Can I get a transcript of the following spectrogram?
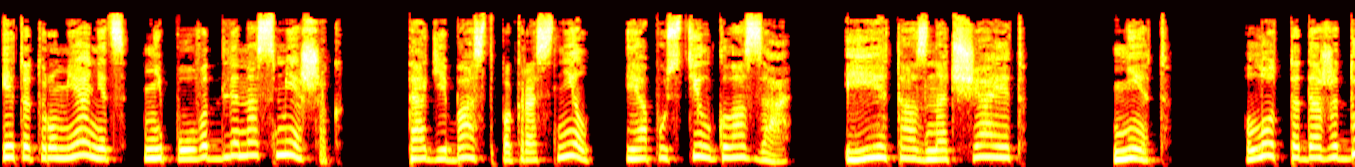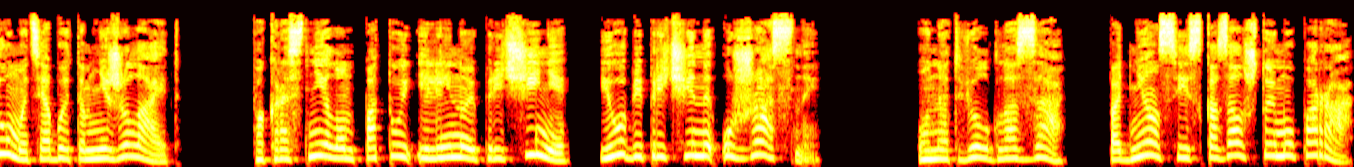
этот румянец не повод для насмешек. Таги Баст покраснел и опустил глаза. И это означает... Нет, Лотта даже думать об этом не желает. Покраснел он по той или иной причине, и обе причины ужасны. Он отвел глаза, поднялся и сказал, что ему пора,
